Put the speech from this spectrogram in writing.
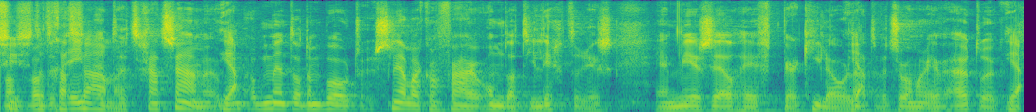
Precies, want, dat want gaat het samen. Het, gaat samen. Ja. Op het moment dat een boot sneller kan varen omdat die lichter is en meer zeil heeft per kilo, laten we het zo maar even uitdrukken,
